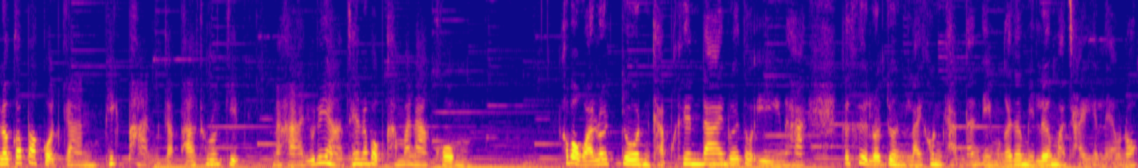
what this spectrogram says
แล้วก็ปรากฏการพลิกผันกับภาคธุรกิจนะคะยกตัวอย่างเช่นระบบคมนาคมเขาบอกว่ารถยนต์ขับเคลื่อนได้ด้วยตัวเองนะคะ ก็คือรถยนต์ไร้คนขับนั่นเองมันก็จะมีเริ่มมาใช้กันแล้วเนาะ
